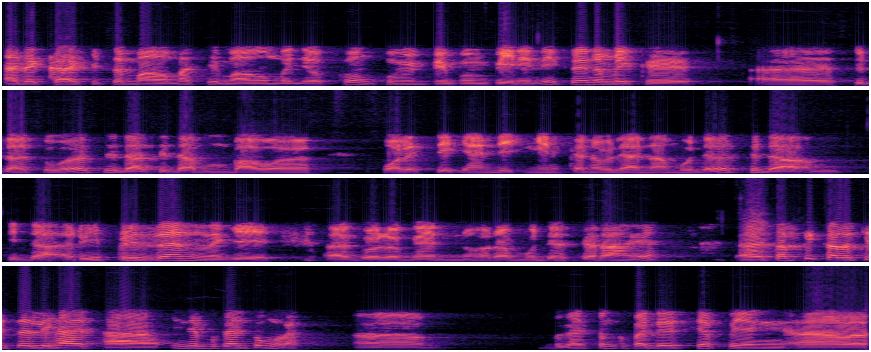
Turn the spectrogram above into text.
adakah kita mau masih mau menyokong pemimpin-pemimpin ini kerana mereka uh, sudah tua, sudah tidak membawa politik yang diinginkan oleh anak muda sudah tidak represent lagi uh, golongan orang muda sekarang ya. Uh, tapi kalau kita lihat uh, ini bergantunglah uh, bergantung kepada siapa yang uh,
